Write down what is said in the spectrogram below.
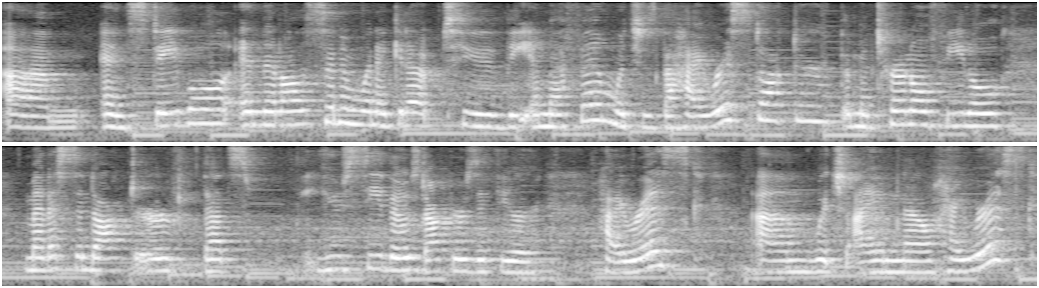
um, and stable. And then all of a sudden when I get up to the MFM, which is the high risk doctor, the maternal fetal medicine doctor, that's, you see those doctors if you're high risk, um, which I am now high risk.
